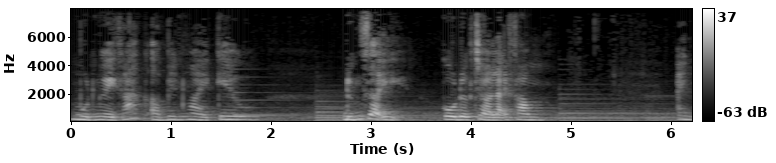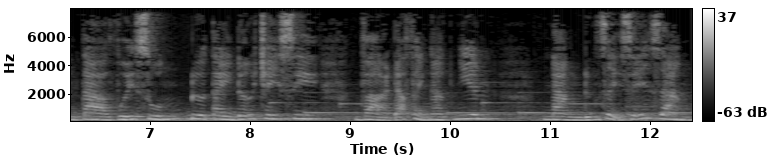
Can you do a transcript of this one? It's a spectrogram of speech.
Một người gác ở bên ngoài kêu, Đứng dậy, Cô được trở lại phòng. Anh ta với xuống đưa tay đỡ Tracy Và đã phải ngạc nhiên Nàng đứng dậy dễ dàng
